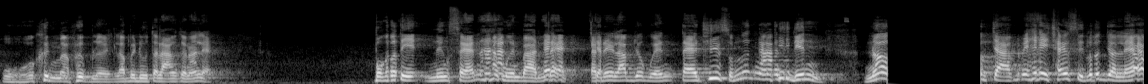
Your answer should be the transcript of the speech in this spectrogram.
โอ้โหขึ้นมาพึบเลย เราไปดูตารางตัวนั้นแหละ ปกติ1นึ่งแสนห้าหมื่นบาทแรกจะได้รับยกเว้น แต่ที่สำนักงานที่ดิน นอกจากไม่ให้ใช้สิทธิ์ลดหย่อนแล้ว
